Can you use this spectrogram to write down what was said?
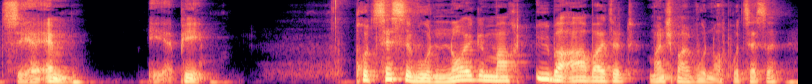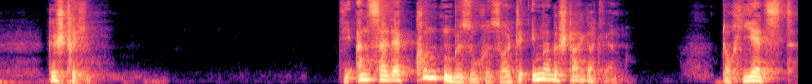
CRM, ERP, Prozesse wurden neu gemacht, überarbeitet, manchmal wurden auch Prozesse gestrichen. Die Anzahl der Kundenbesuche sollte immer gesteigert werden. Doch jetzt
